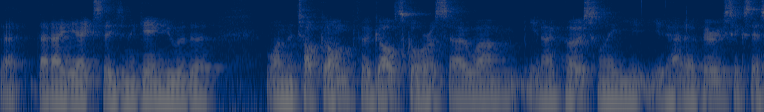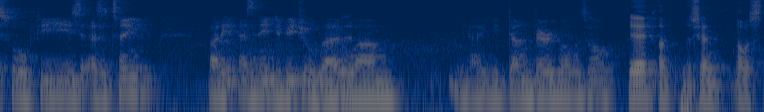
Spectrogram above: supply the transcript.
that, that 88 season, again, you were the won the top gong for goal scorer. So, um, you know, personally, you, you'd had a very successful few years as a team. But as an individual, though, Yeah. um, you know, you'd done very well as well. yeah. I, I was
